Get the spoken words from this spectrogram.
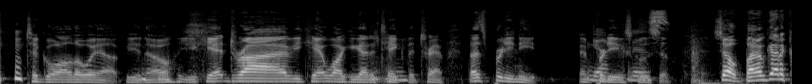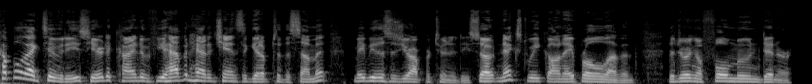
to go all the way up. You know, you can't drive, you can't walk, you got to take the tram. That's pretty neat and Yeah, pretty exclusive. So, but I've got a couple of activities here to kind of, if you haven't had a chance to get up to the summit, maybe this is your opportunity. So, next week on April 11th, they're doing a full moon dinner,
